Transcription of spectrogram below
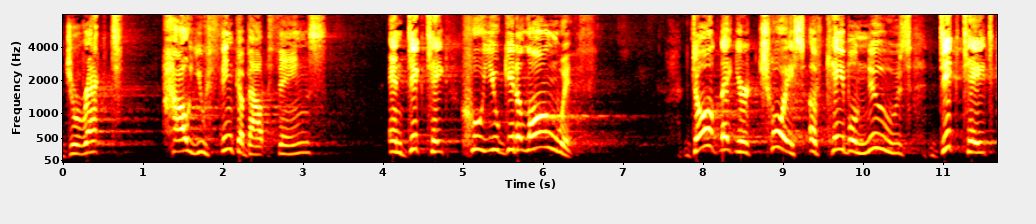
direct how you think about things and dictate who you get along with. Don't let your choice of cable news dictate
